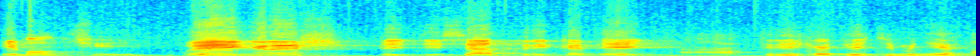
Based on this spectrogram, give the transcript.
И молчи. Выигрыш 53 копейки. Три копейки мне.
